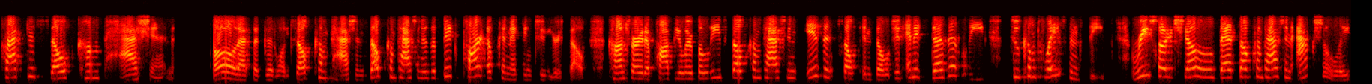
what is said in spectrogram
practice self compassion. Oh, that's a good one. Self compassion. Self compassion is a big part of connecting to yourself. Contrary to popular belief, self compassion isn't self indulgent and it doesn't lead to complacency. Research shows that self compassion actually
